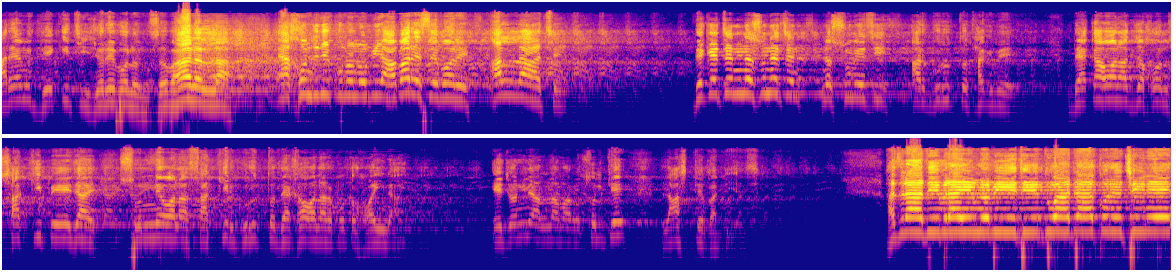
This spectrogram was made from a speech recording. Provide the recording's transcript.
আরে আমি দেখেছি, জোরে বলুন সোভান আল্লাহ এখন যদি কোনো নবী আবার এসে বলে, আল্লাহ আছে, দেখেছেন না শুনেছেন? না শুনেছি, আর গুরুত্ব থাকবে। দেখাওয়ালা যখন সাক্ষী পেয়ে যায়, শূন্যওয়ালা সাক্ষীর গুরুত্ব দেখাওয়ালার মতো হয় না। এই জন্য আল্লাহ রসুলকে লাস্টে পাঠিয়েছে। হজরত ইব্রাহিম নবী যে দোয়াটা করেছিলেন,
